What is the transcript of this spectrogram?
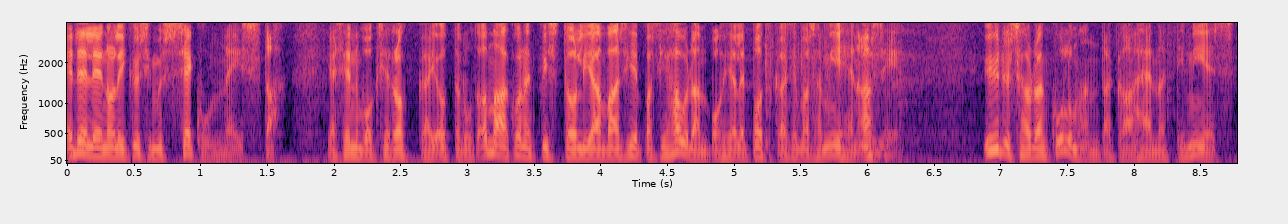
Edelleen oli kysymys sekunneista, ja sen vuoksi Rokka ei ottanut omaa konepistoliaan, vaan siepasi haudan pohjalle potkaisemassa miehen aseen. Yhdyshaudan kulman takaa hämätti mies,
